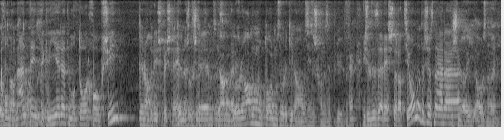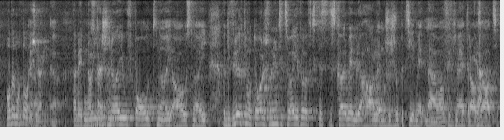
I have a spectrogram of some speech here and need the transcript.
Komponenten integrieren, den Motor kaufst du ein, Genau. Oder ist bestehend? Genau, ist bestehend. Ja, der Rahmenmotor muss original sein, sonst kann man es nicht prüfen. Okay. Ist das eine Restauration oder ist das eine... Das ist neu, alles neu. Oder der Motor ja, ist neu? Ja. Der wird neu also der ist neu aufgebaut, neu, alles neu. Und die frühere Motor ist von 1952, das, das gehört mir immer, ja Harley, musst einen Schraubenzieher mitnehmen, alle 5 Meter alles ja. anziehen.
